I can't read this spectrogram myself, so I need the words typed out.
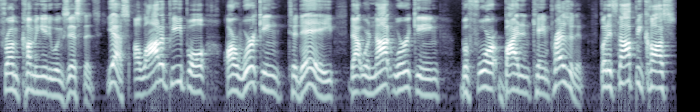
from coming into existence. Yes, a lot of people are working today that were not working before Biden came president. But it's not because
